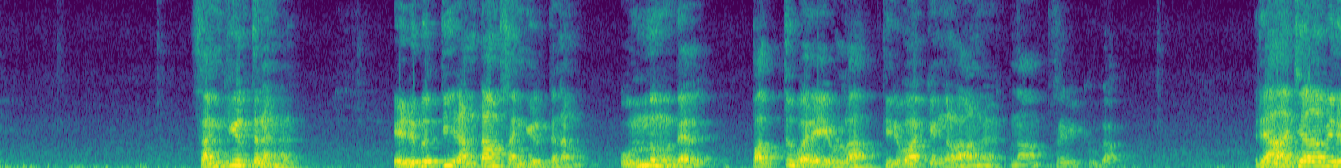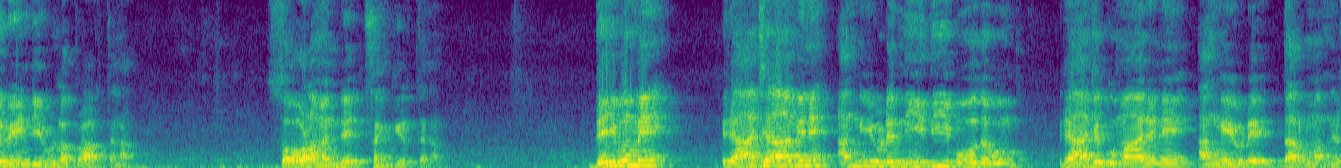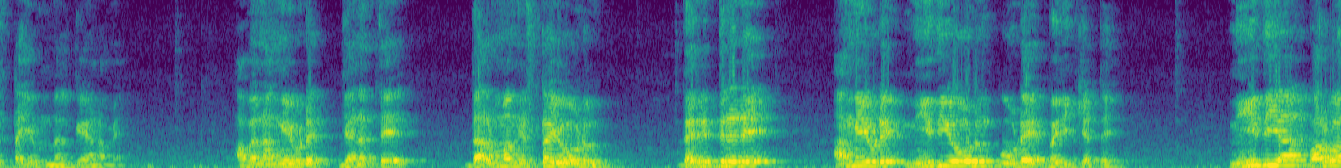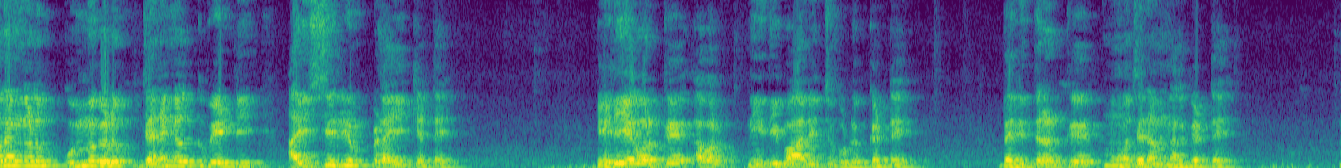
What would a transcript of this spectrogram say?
സങ്കീർത്തനങ്ങൾ എഴുപത്തി രണ്ടാം സങ്കീർത്തനം ഒന്ന് മുതൽ പത്ത് വരെയുള്ള തിരുവാക്യങ്ങളാണ് നാം ശ്രവിക്കുക. രാജാവിനു വേണ്ടിയുള്ള പ്രാർത്ഥന സോളമന്റെ സങ്കീർത്തനം. ദൈവമേ രാജാവിന് അങ്ങയുടെ നീതിബോധവും രാജകുമാരന് അങ്ങയുടെ ധർമ്മനിഷ്ഠയും നൽകണമേ. അവൻ അങ്ങയുടെ ജനത്തെ ധർമ്മനിഷ്ഠയോടും ദരിദ്രരെ അങ്ങയുടെ നീതിയോടും കൂടെ ഭരിക്കട്ടെ. നീതിയാൽ പർവതങ്ങളും കുന്നുകളും ജനങ്ങൾക്ക് വേണ്ടി ഐശ്വര്യം വിളയിക്കട്ടെ. എളിയവർക്ക് അവർ നീതി പാലിച്ചു കൊടുക്കട്ടെ. ദരിദ്രർക്ക് മോചനം നൽകട്ടെ.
